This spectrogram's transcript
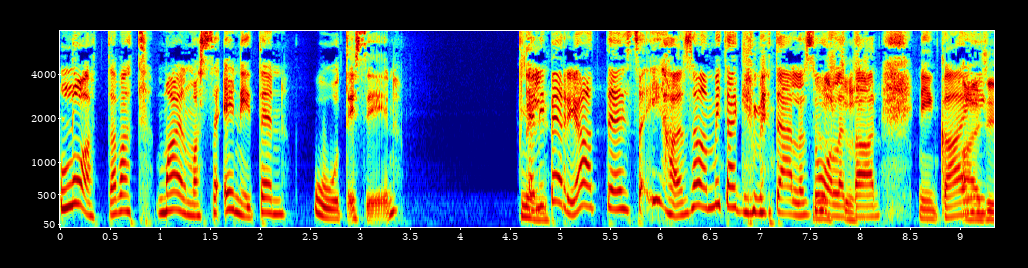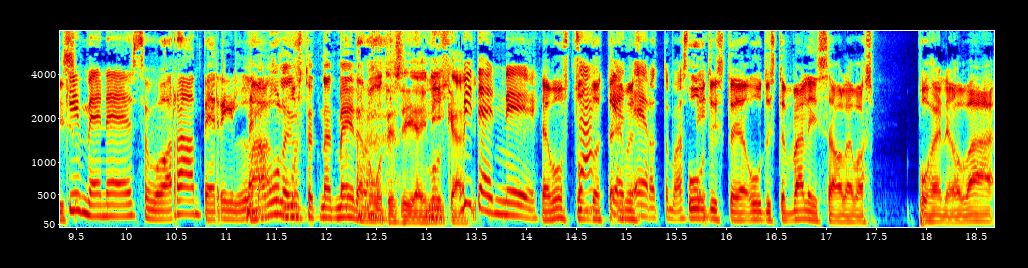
luottavat maailmassa eniten uutisiin. Niin. Eli periaatteessa ihan sama, mitäkin me täällä suoletaan, niin kaikki Ai siis- menee suoraan perille. Mä luulen just, että näitä meidän uutisia ei niinkään. Miten niin? Ja musta tuntuu, että Sähkeet ehdottomasti. uutisten ja uutisten välissä olevassa puhe on vähän,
